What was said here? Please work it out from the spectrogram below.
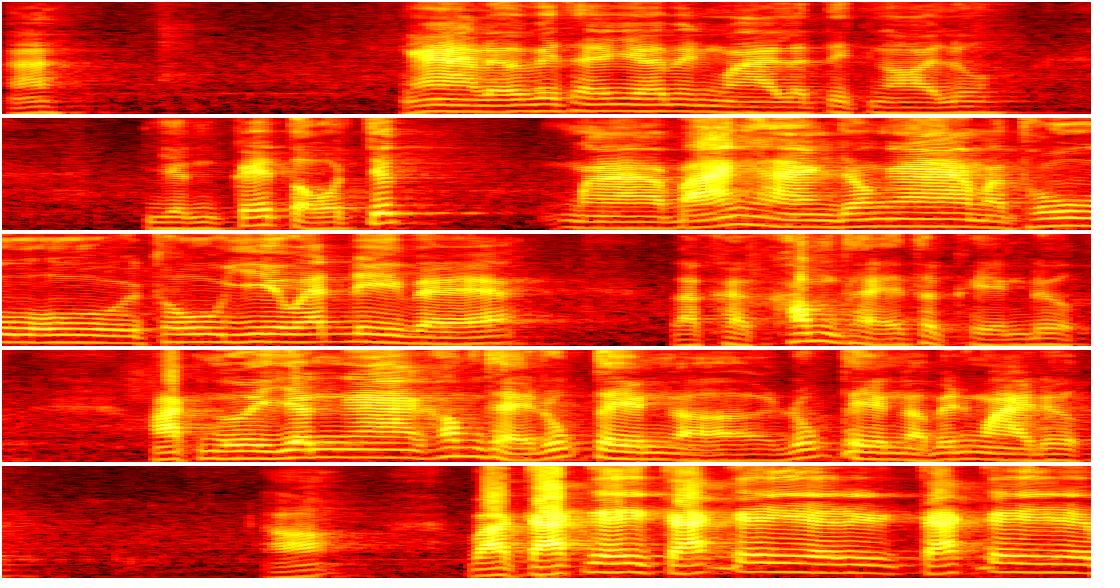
Hả? Nga đối với thế giới bên ngoài là tịt ngòi luôn. Những cái tổ chức mà bán hàng cho nga mà thu thu usd về là không thể thực hiện được. Hoặc người dân nga không thể rút tiền ở rút tiền ở bên ngoài được. Đó. Và các cái các cái các cái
